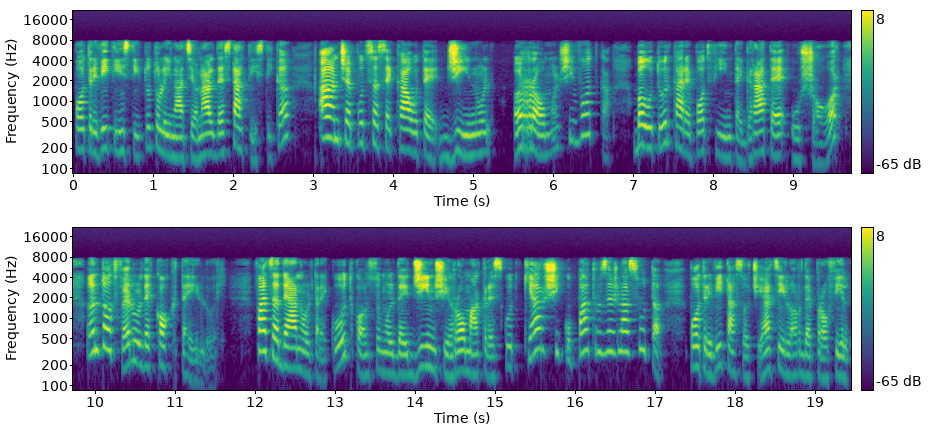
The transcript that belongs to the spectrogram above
potrivit Institutului Național de Statistică, a început să se caute ginul, romul și vodka, băuturi care pot fi integrate ușor în tot felul de cocktailuri. Față de anul trecut, consumul de gin și rom a crescut chiar și cu 40%, potrivit asociațiilor de profil,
